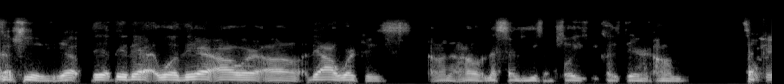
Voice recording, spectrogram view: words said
Absolutely. Yep. They're they're, they're well. They're our uh, they're our workers. I don't, I don't necessarily use employees because they're um okay.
